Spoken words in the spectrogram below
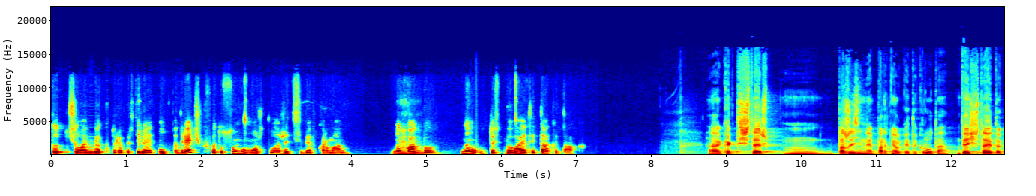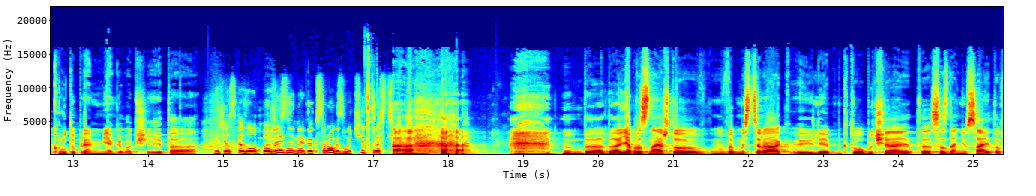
тот человек, который определяет пул подрядчиков, эту сумму может вложить себе в карман. Ну, угу. как бы, ну, то есть бывает и так, и так. А как ты считаешь, пожизненная партнерка это круто? Я считаю, это круто, прям мега вообще. Это... Ты сейчас сказал пожизненная, как срок звучит, прости. Да, да. Я просто знаю, что веб-мастера или кто обучает э, созданию сайтов,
